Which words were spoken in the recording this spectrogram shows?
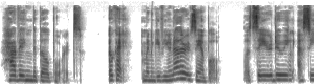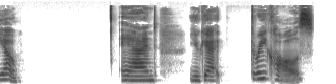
having the billboards. Okay, I'm going to give you another example. Let's say you're doing SEO and you get 3 calls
